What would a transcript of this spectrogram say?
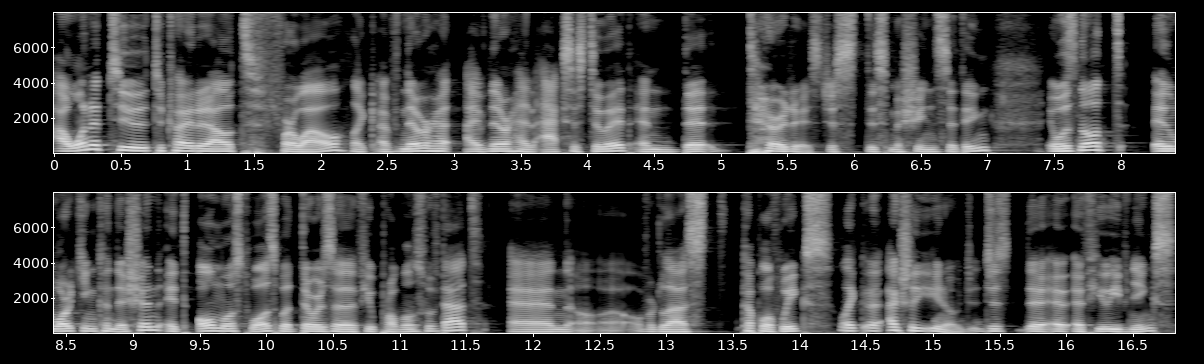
I wanted to to try it out for a while. Like I've never had I've never had access to it, and th- there it is, just this machine sitting. It was not in working condition. It almost was, but there was a few problems with that. And uh, over the last couple of weeks, like uh, actually, you know, j- just a, a few evenings,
